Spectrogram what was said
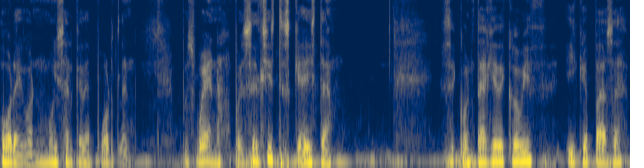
Oregon, muy cerca de Portland. Pues bueno, pues el chiste es que ahí está se contagia de COVID y ¿qué pasa?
